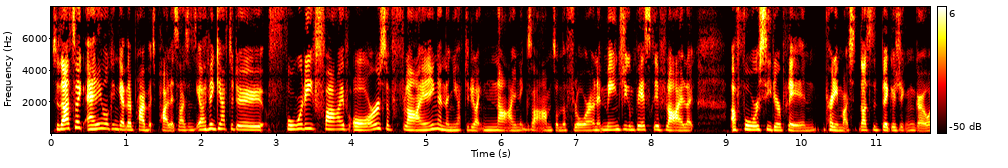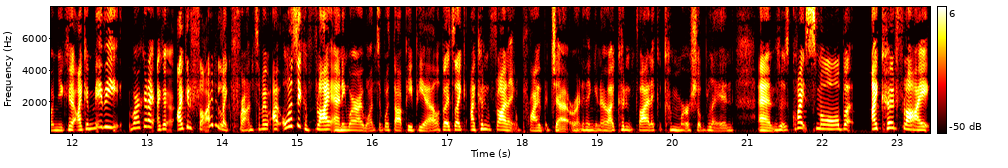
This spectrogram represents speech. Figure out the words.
So that's like anyone can get their private pilot's license. I think you have to do 45 hours of flying and then you have to do like nine exams on the floor. And it means you can basically fly like a four seater plane, pretty much. That's as big as you can go. And you can, I can maybe, where could I, I could, I could fly to like France. I, mean, I honestly could fly anywhere I wanted with that PPL, but it's like I couldn't fly like a private jet or anything, you know, I couldn't fly like a commercial plane. Um, so it's quite small, but I could fly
